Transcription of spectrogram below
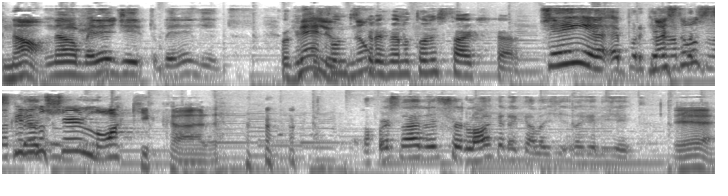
Não, Não, Benedito, Benedito. Porque Velho, vocês estão não- descrevendo o Tony Stark, cara. Sim, é é porque nós na estamos escrevendo personalidade Sherlock, cara. do- A personalidade do Sherlock é daquela, daquele jeito. É.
